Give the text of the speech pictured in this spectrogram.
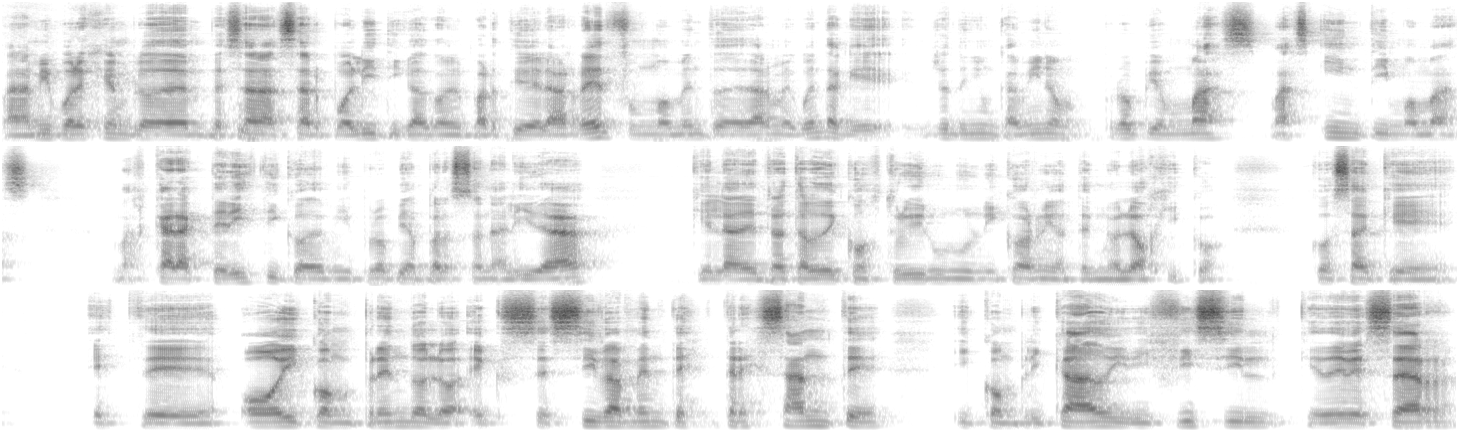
para mí, por ejemplo, de empezar a hacer política con el partido de la red, fue un momento de darme cuenta que yo tenía un camino propio más, más íntimo, más, más característico de mi propia personalidad que la de tratar de construir un unicornio tecnológico, cosa que este, hoy comprendo lo excesivamente estresante y complicado y difícil que debe ser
